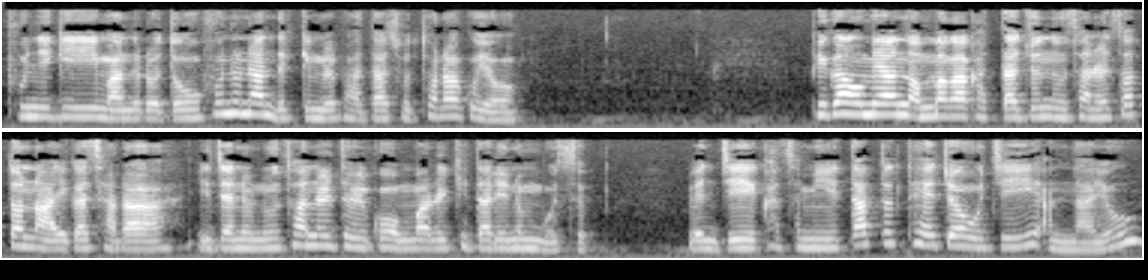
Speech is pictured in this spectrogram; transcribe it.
분위기만으로도 훈훈한 느낌을 받아 좋더라고요. 비가 오면 엄마가 갖다 준 우산을 썼던 아이가 자라 이제는 우산을 들고 엄마를 기다리는 모습. 왠지 가슴이 따뜻해져 오지 않나요?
